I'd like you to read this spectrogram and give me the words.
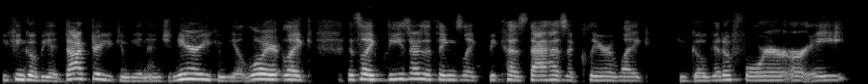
you can go be a doctor you can be an engineer you can be a lawyer like it's like these are the things like because that has a clear like you go get a four or eight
